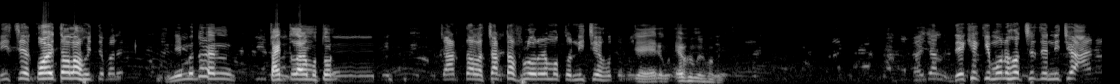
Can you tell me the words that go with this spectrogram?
নিচে কয় তলা হইতে পারে? নিম্ন ধরেন চারতলার মতন। চারতলা চারটা ফ্লোরের মতো নিচে হতে পারে। এরকমই হবে। ভাইজান দেখে কি মনে হচ্ছে যে নিচে আয়না?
